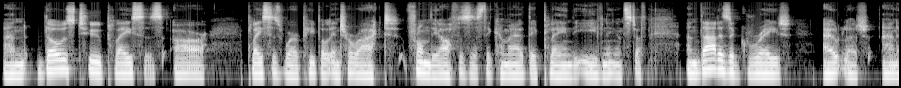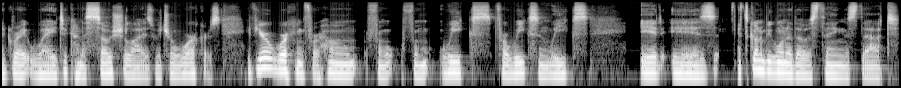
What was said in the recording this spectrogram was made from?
And those two places are places where people interact from the offices. They come out, they play in the evening and stuff. And that is a great outlet and a great way to kind of socialize with your workers. If you're working for home from from weeks for weeks and weeks, it is it's going to be one of those things that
